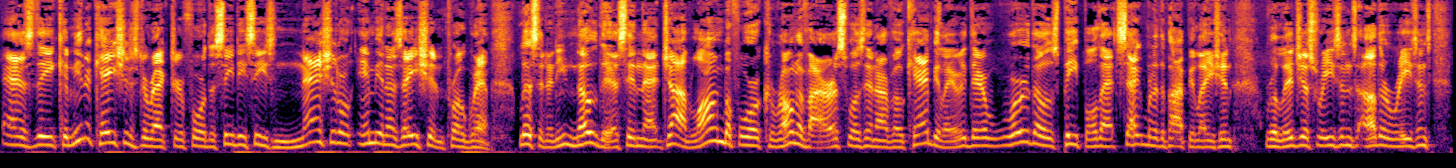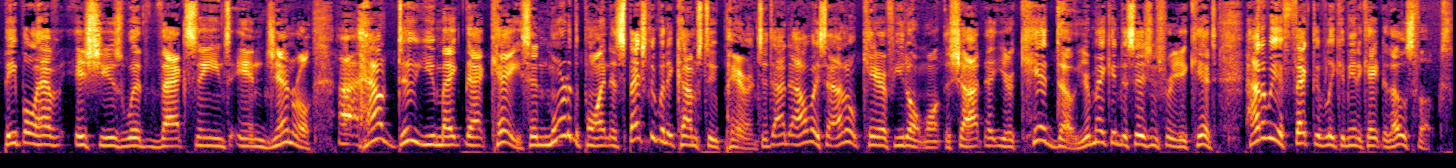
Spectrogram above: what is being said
as the communications director for the CDC's National Immunization Program. Listen, and you know this in that job, long before coronavirus was in our vocabulary, there were those people, that segment of the population, religious reasons, other reasons, people have issues with vaccines in general. Uh, how do you make that case? And more to the point, especially when it comes to parents, I, I always say, I don't care if you don't want the shot. At your kid, though, you're making decisions for your kids. How do we effectively communicate to those folks?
